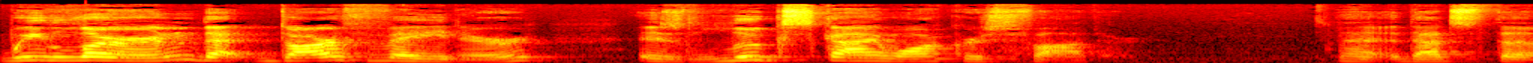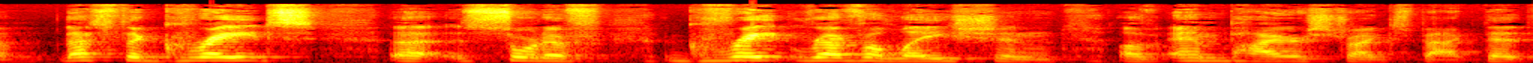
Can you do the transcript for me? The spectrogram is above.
We learn that Darth Vader is Luke Skywalker's father. Uh, that's the that's the great uh, sort of great revelation of Empire Strikes Back. That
